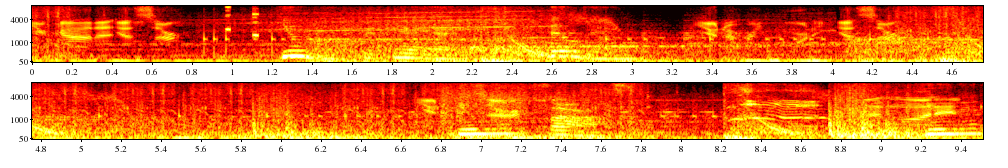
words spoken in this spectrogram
You got it. Yes, sir. Unit prepared. Building. Unit reporting. Yes, sir. Unit, Unit sir. lost. I'm on. Unit lost.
